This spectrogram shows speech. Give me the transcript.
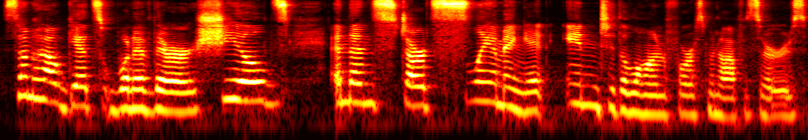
somehow gets one of their shields and then starts slamming it into the law enforcement officers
